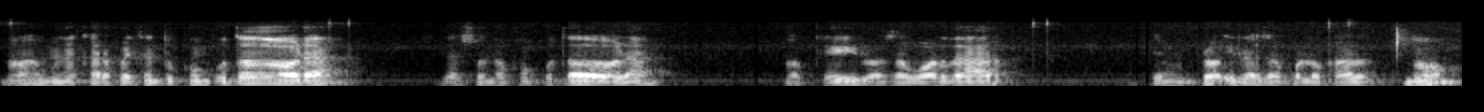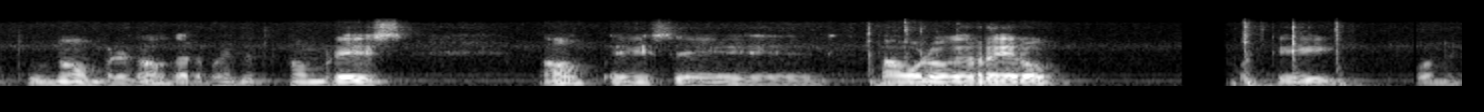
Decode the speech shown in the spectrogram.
¿no? en una carpeta en tu computadora, de una computadora, ok, lo vas a guardar, ejemplo, y le vas a colocar ¿no? tu nombre, ¿no? De repente tu nombre es, ¿no? es eh, Paolo Guerrero, ok, pones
